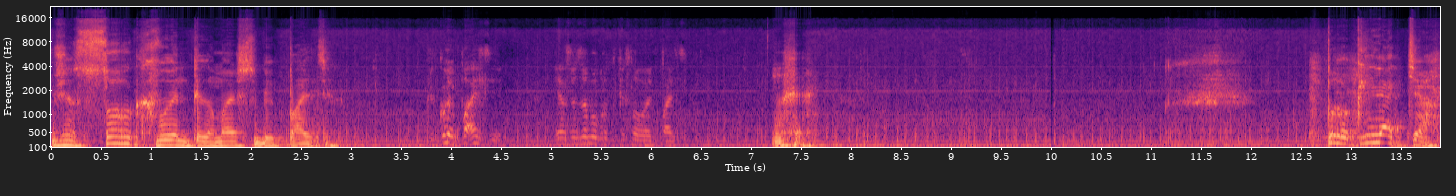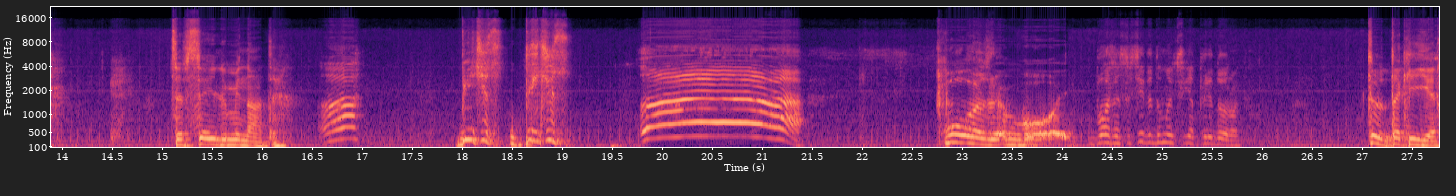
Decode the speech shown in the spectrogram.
Вже 40 хвилин ты ломаешь себе пальцы. Какой пальцы? Я уже забыл про таке слово пальцы. Прокляття! Це все ілюмінати. А! Бічес! Бічес! А! Боже мой! Боже, сусіди думають, що я придурок. Тут так і є.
